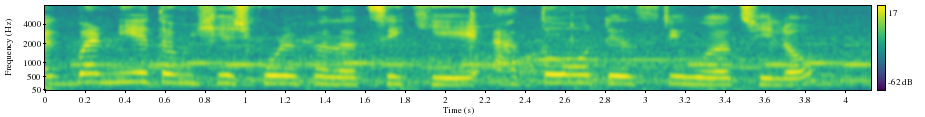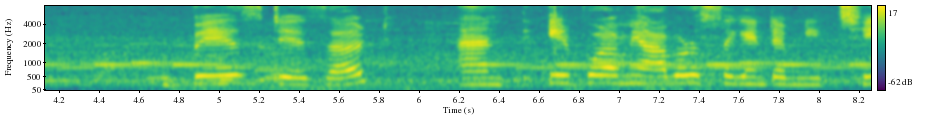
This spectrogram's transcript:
তো একবার নিয়ে তো আমি শেষ করে ফেলেছি খেয়ে। এত টেস্টি হয়েছিল। বেস্ট ডেজার্ট অ্যান্ড এরপর আমি আবারও সেকেন্ড টাইম নিচ্ছি।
